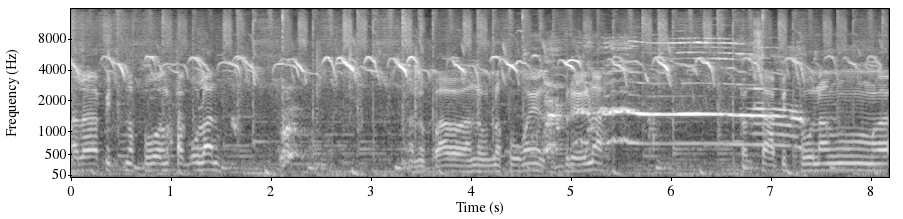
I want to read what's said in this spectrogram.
Malapit na po ang tag-ulan. Ano pa, ano na po ngayon? Abril na. Pagsapit po ng mga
